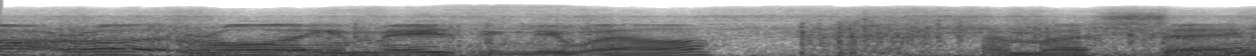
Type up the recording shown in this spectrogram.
Not ro rolling amazingly well, I must say.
